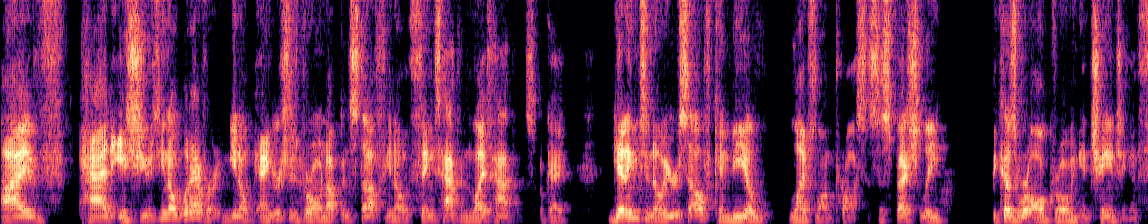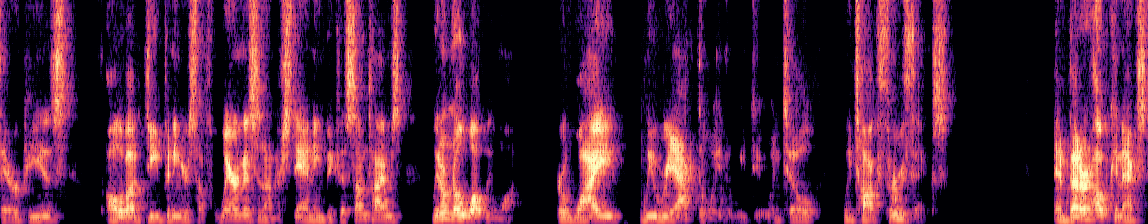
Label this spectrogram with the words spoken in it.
I've had issues, you know, whatever, you know, anger issues growing up and stuff, you know, things happen, life happens. Okay. Getting to know yourself can be a lifelong process, especially because we're all growing and changing. And therapy is all about deepening your self awareness and understanding because sometimes we don't know what we want or why we react the way that we do until we talk through things. And BetterHelp connects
